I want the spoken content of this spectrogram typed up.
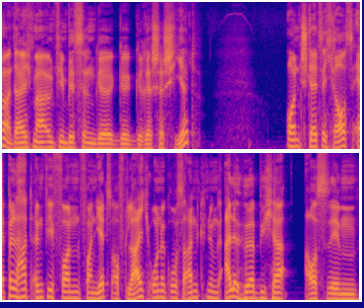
Ja, und da habe ich mal irgendwie ein bisschen ge, ge, recherchiert und stellt sich raus, Apple hat irgendwie von, von jetzt auf gleich, ohne große Ankündigung, alle Hörbücher aus dem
